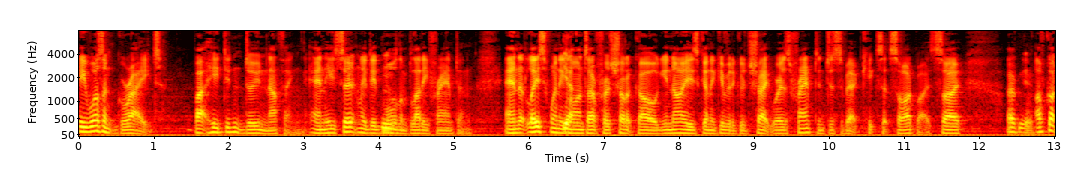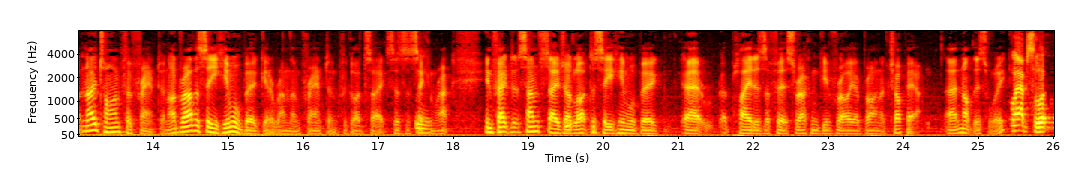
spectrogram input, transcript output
He wasn't great, but he didn't do nothing, and he certainly did more than bloody Frampton. And at least when he Yeah. lines up for a shot at goal, you know he's going to give it a good shake. Whereas Frampton just about kicks it sideways. So. Uh, Yeah. I've got no time for Frampton. I'd rather see Himmelberg get a run than Frampton, for God's sakes, as a second ruck. In fact, at some stage, I'd like to see Himmelberg uh, played as a first ruck and give Riley O'Brien a chop out. Uh, not this week. Well, absolutely,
